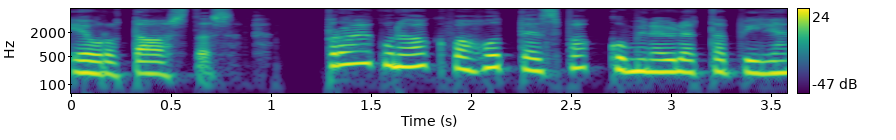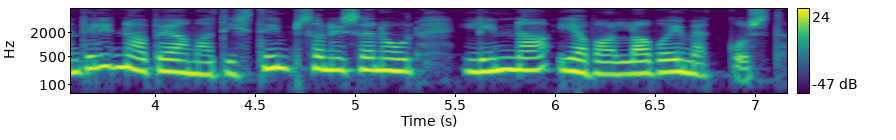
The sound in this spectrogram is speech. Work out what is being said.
eurot aastas praegune Aqua Hotels pakkumine ületab Viljandi linnapea Madis Timpsoni sõnul linna ja valla võimekust.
